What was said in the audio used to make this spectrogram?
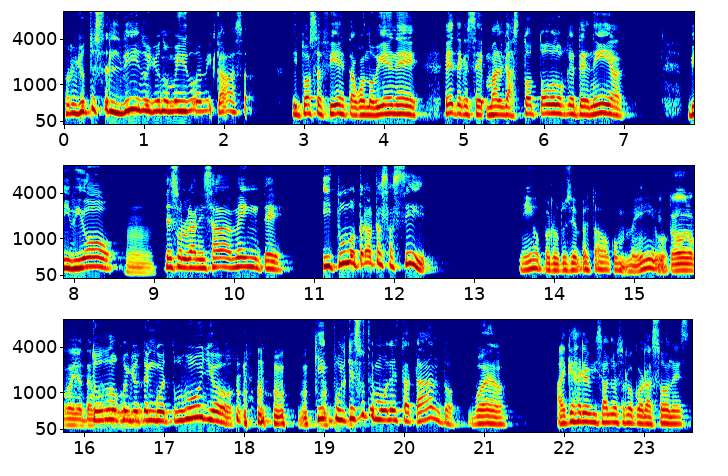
pero yo te he servido, yo no me he ido de mi casa. Y tú haces fiesta cuando viene este que se malgastó todo lo que tenía, vivió Mm. desorganizadamente, y tú lo tratas así. Mi hijo, pero tú siempre has estado conmigo. Y todo lo que yo tengo. Todo lo que tuyo. yo tengo es tuyo. ¿Qué- ¿Por qué eso te molesta tanto? Bueno, hay que revisar nuestros corazones.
